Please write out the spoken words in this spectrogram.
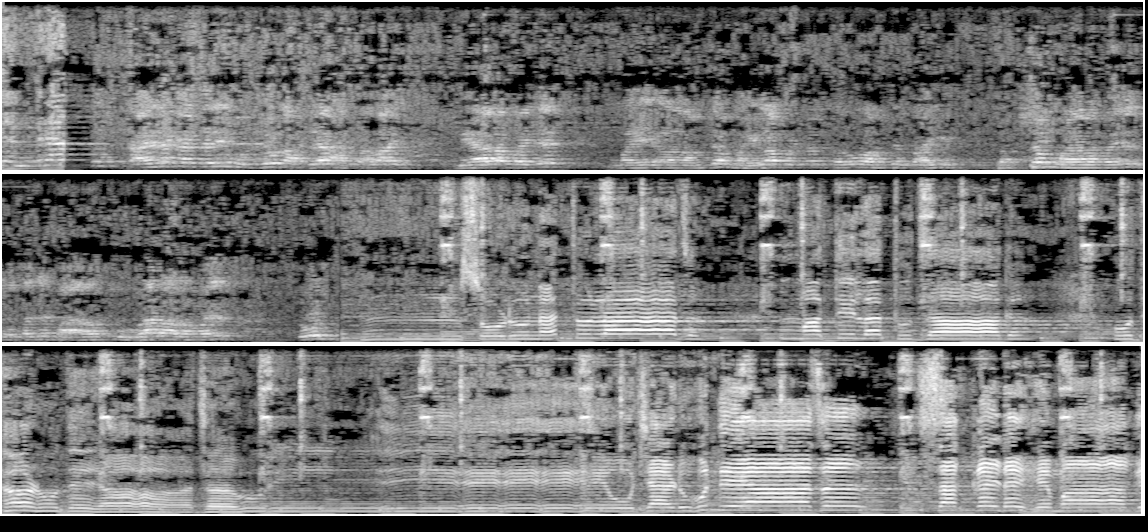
काही ना काहीतरी उद्योग आपल्या हाताला मिळाला पाहिजे. आमच्या महिला मंडळ सर्व आमच्या काही सक्षम व्हायला पाहिजे. स्वतःच्या पायावरती उभा राहायला पाहिजे. दोन हम्म, सोडून तुलाज मातीला तू जाग उधाणू दे आज उरी उजाडू दे आज साकड हे माग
